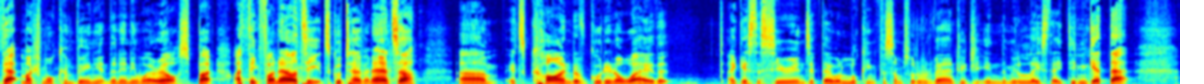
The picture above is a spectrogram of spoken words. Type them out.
that much more convenient than anywhere else. But I think finality, it's good to have an answer. Um, it's kind of good in a way that I guess the Syrians, if they were looking for some sort of advantage in the Middle East, they didn't get that.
